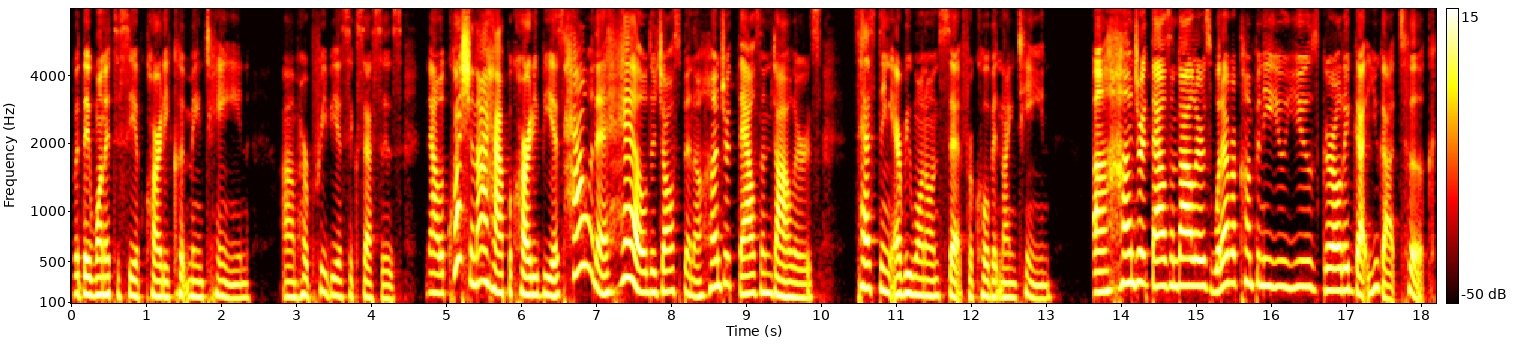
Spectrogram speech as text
but they wanted to see if Cardi could maintain um, her previous successes. Now, the question I have for Cardi B is how in the hell did y'all spend a $100,000 testing everyone on set for COVID 19? a hundred thousand dollars, whatever company you use, girl, they got you got took.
